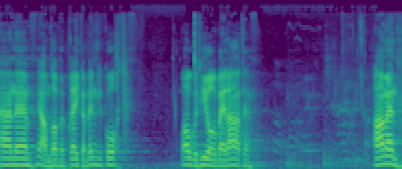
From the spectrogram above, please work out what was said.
En uh, ja, omdat mijn preek heb ingekort, wou ik het hier ook bij laten. Amen.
